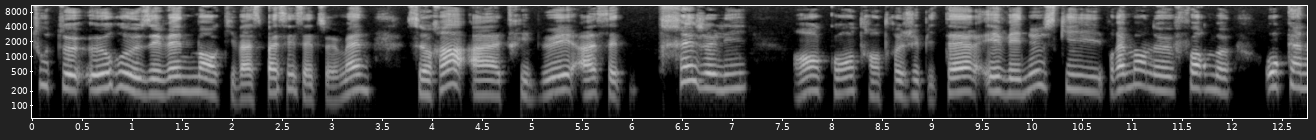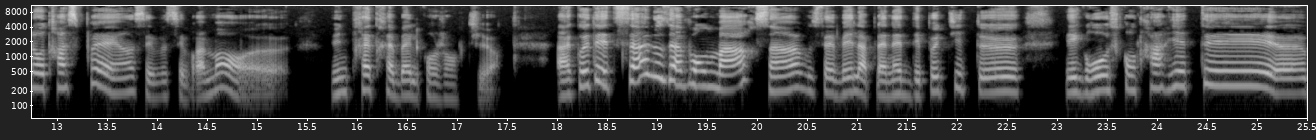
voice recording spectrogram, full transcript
tout heureux événement qui va se passer cette semaine sera à attribuer à cette très jolie rencontre entre Jupiter et Vénus qui vraiment ne forme aucun autre aspect, hein, c'est vraiment euh, une très très belle conjoncture. À côté de ça, nous avons Mars, hein, vous savez la planète des petites euh, et grosses contrariétés, euh,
